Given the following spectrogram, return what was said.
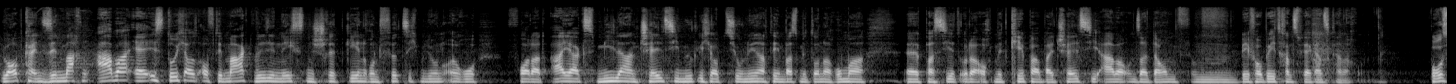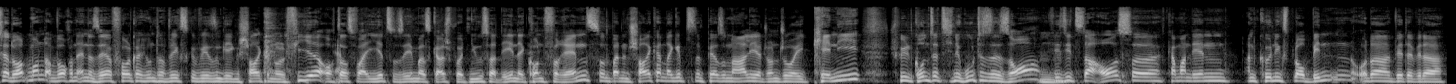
überhaupt keinen Sinn machen. Aber er ist durchaus auf dem Markt, will den nächsten Schritt gehen, rund 40 Millionen Euro fordert Ajax, Milan, Chelsea mögliche Optionen, je nachdem, was mit Donnarumma äh, passiert oder auch mit Kepa bei Chelsea. Aber unser Daumen vom BVB-Transfer ganz klar nach unten. Borussia Dortmund am Wochenende sehr erfolgreich unterwegs gewesen gegen Schalke 04. Auch ja. das war hier zu sehen bei Sky Sport News AD in der Konferenz. Und bei den Schalkern, da gibt es eine Personalie. John Joey Kenny spielt grundsätzlich eine gute Saison. Mhm. Wie sieht's da aus? Äh, kann man den an Königsblau binden oder wird er wieder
